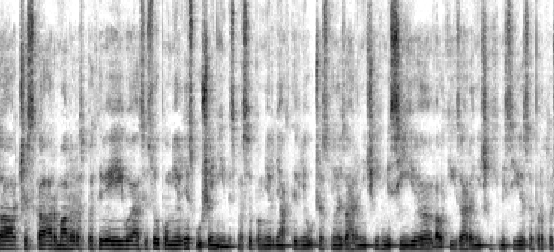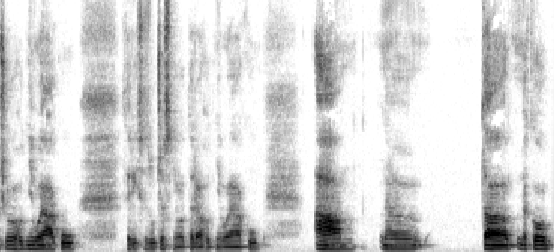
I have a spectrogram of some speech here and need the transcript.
ta česká armáda, respektive její vojáci, jsou poměrně zkušení. My jsme se poměrně aktivně účastnili zahraničních misí, eh, velkých zahraničních misí, kde se protočilo hodně vojáků, kterých se zúčastnilo teda hodně vojáků. A e, ta jako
